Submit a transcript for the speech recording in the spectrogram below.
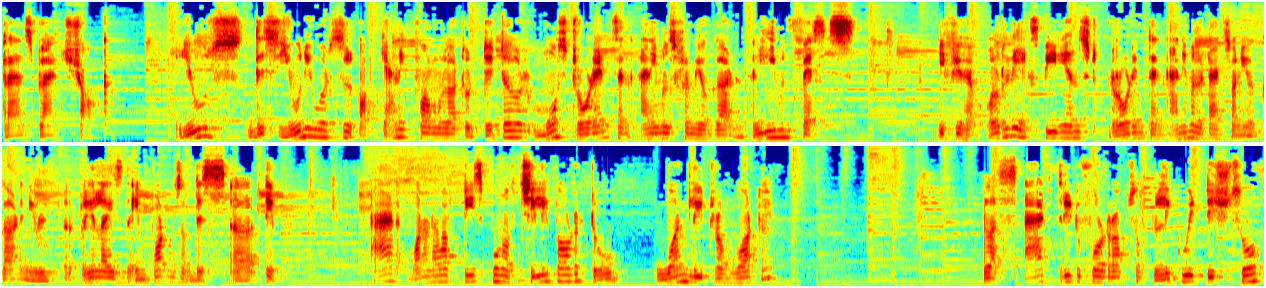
transplant shock. Use this universal organic formula to deter most rodents and animals from your garden and even pests. If you have already experienced rodent and animal attacks on your garden, you will realize the importance of this uh, tip. Add 1.5 teaspoon of chili powder to 1 liter of water. Plus add 3 to 4 drops of liquid dish soap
